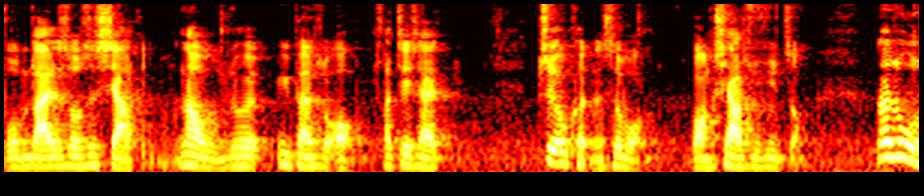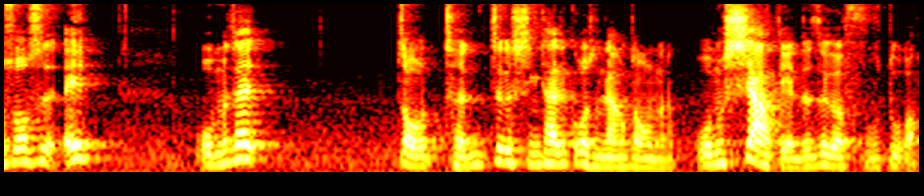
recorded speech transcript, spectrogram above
我们来的时候是下跌嘛，那我们就会预判说，哦，它接下来最有可能是往往下继续走。那如果说是哎，我们在走成这个形态的过程当中呢，我们下跌的这个幅度啊，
